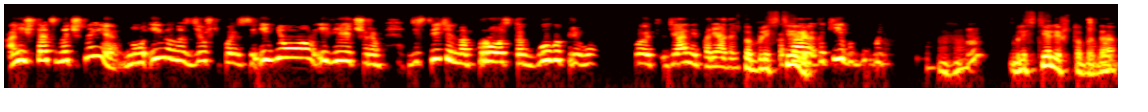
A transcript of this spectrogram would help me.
они считаются ночные, но ими у нас девушки пользуются и днем, и вечером. Действительно, просто губы приводят в идеальный порядок. Чтобы блестели? Какая, какие бы губы... Угу. Блестели, чтобы, да?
